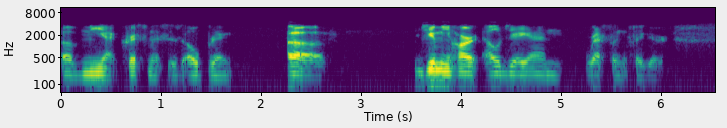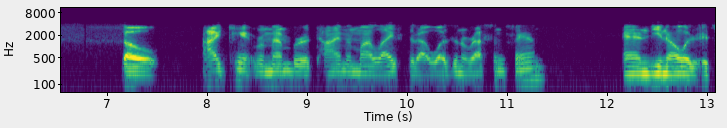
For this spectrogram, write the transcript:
of me at Christmas is opening uh, Jimmy Hart LJN wrestling figure. So I can't remember a time in my life that I wasn't a wrestling fan. And you know, it's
